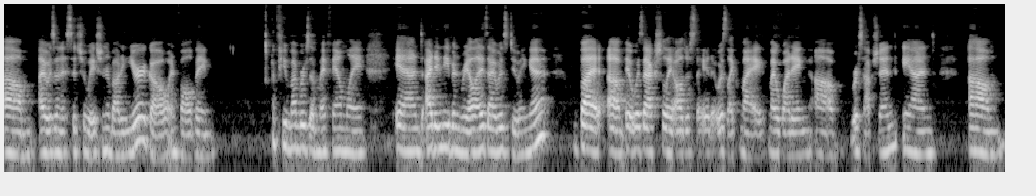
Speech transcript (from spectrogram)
um, I was in a situation about a year ago involving a few members of my family, and I didn't even realize I was doing it but um, it was actually i'll just say it it was like my my wedding uh, reception. And um,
